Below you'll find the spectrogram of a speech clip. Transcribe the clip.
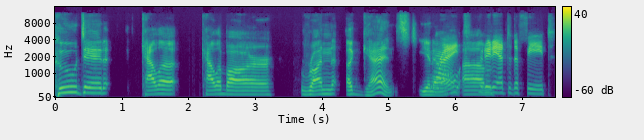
Who did Cala Kalabar run against? You know, right Um, who did he have to defeat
